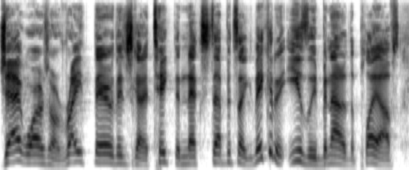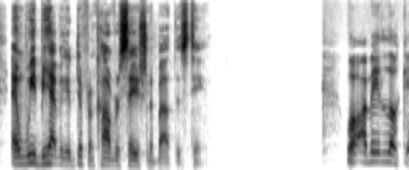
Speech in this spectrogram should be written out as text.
Jaguars are right there. They just got to take the next step. It's like they could have easily been out of the playoffs and we'd be having a different conversation about this team. Well, I mean, look,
